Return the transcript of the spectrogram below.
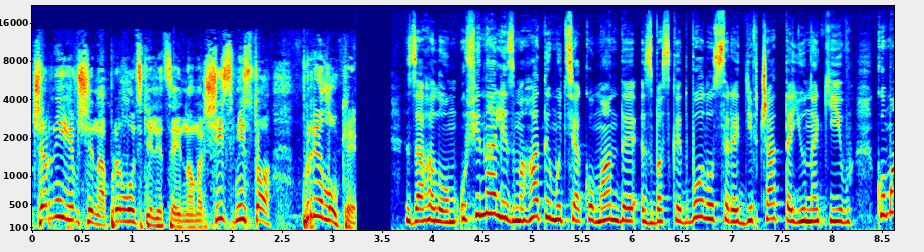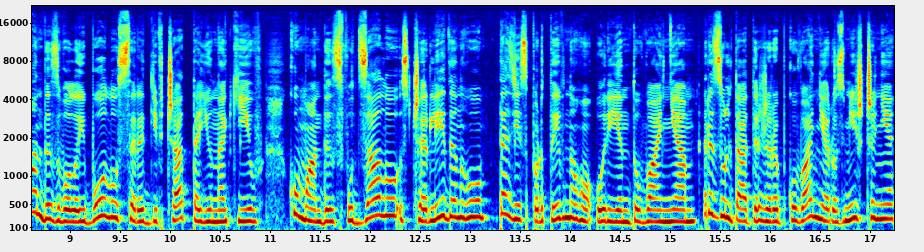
Чернігівщина, Прилуцький ліцей номер 6 місто Прилуки. Загалом у фіналі змагатимуться команди з баскетболу серед дівчат та юнаків, команди з волейболу серед дівчат та юнаків, команди з футзалу, з черлідингу та зі спортивного орієнтування. Результати жеребкування розміщені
